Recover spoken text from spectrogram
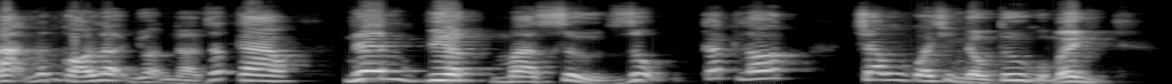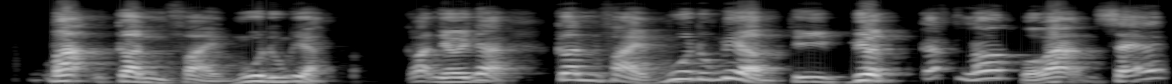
bạn vẫn có lợi nhuận là rất cao nên việc mà sử dụng cắt lót trong quá trình đầu tư của mình bạn cần phải mua đúng điểm. Các bạn nhớ nhá cần phải mua đúng điểm thì việc cắt lót của bạn sẽ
